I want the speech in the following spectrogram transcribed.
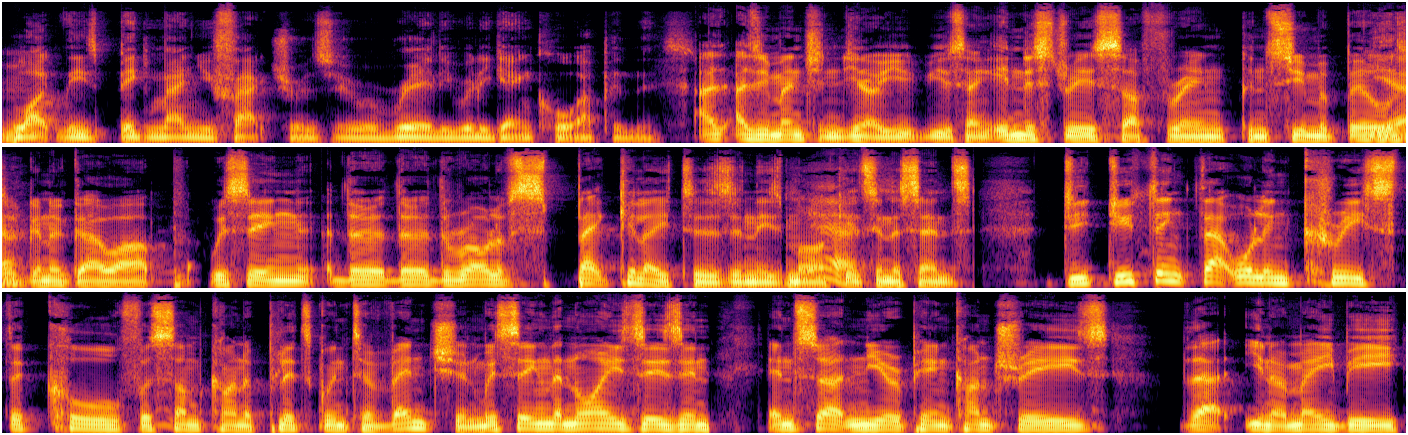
mm. like these big manufacturers who are really, really getting caught up in this. As, as you mentioned, you know, you, are saying industry is suffering, consumer bills yeah. are going to go up. We're seeing the, the the role of speculators in these markets, in a sense. Do, do you think that will increase the call for some kind of political intervention? We're seeing the noises in in certain European countries that you know maybe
